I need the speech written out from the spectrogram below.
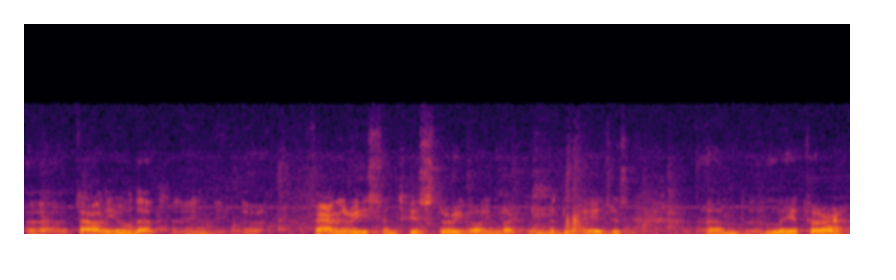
uh, tell you that in the fairly recent history, going back to the Middle Ages and later,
